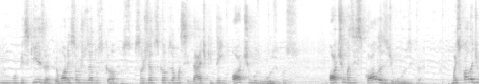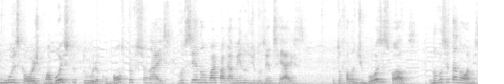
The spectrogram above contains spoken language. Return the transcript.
uma pesquisa. Eu moro em São José dos Campos. São José dos Campos é uma cidade que tem ótimos músicos, ótimas escolas de música. Uma escola de música hoje com uma boa estrutura, com bons profissionais, você não vai pagar menos de 200 reais. Eu estou falando de boas escolas. Eu não vou citar nomes.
